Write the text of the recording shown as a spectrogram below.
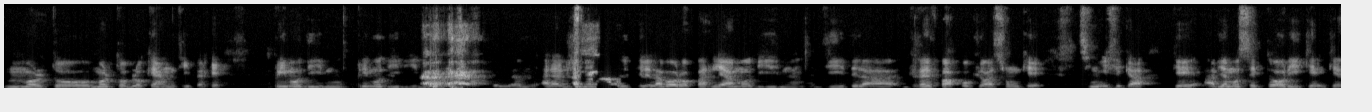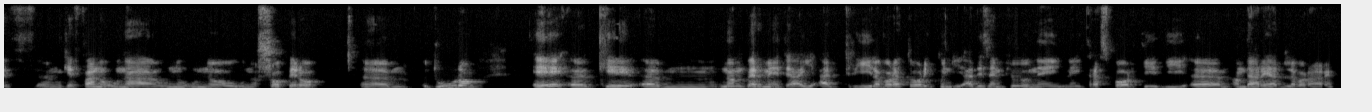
molto, molto bloccanti, perché prima di, primo di, di, all'avvicinamento del telelavoro parliamo di, di, della grève par procuration, che significa che abbiamo settori che, che, um, che fanno una, un, uno, uno, sciopero um, duro e uh, che um, non permette agli altri lavoratori, quindi ad esempio nei, nei trasporti, di uh, andare a lavorare.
